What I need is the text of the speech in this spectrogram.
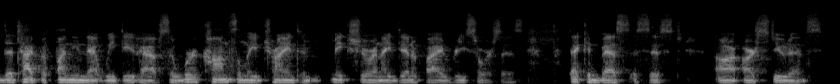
the type of funding that we do have. So we're constantly trying to make sure and identify resources that can best assist our, our students.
